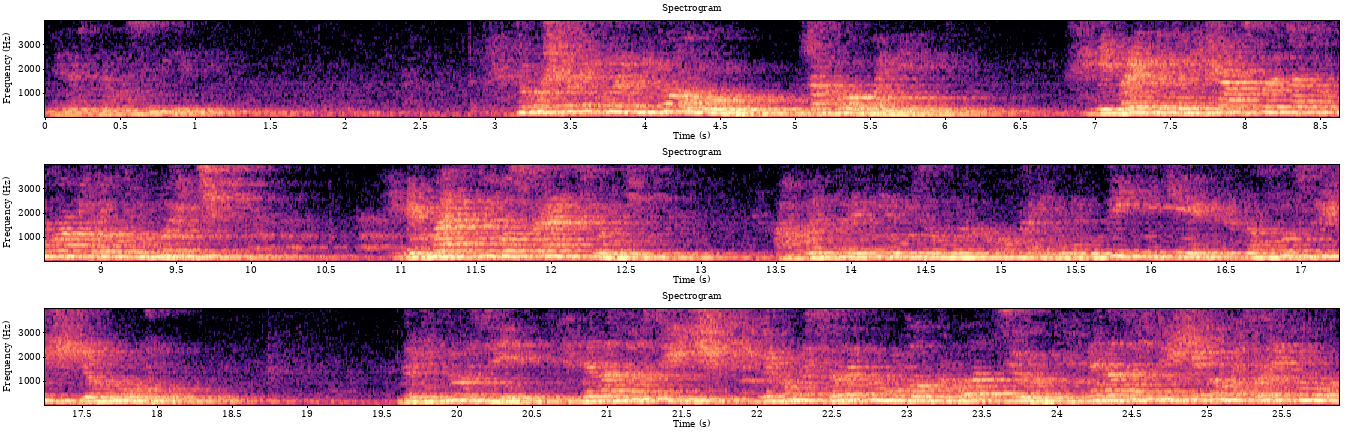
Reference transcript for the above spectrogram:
ми не будемо сміяні. Тому що ми були в ньому заховані. І прийде той час, коли ця труба протрубить, і мертві воскреснуть, а ми перемінимося в них ока і будемо підняті на зустріч йому. Дорогі друзі, не на зустріч якомусь великому полководцю, не на зустріч якомусь великому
